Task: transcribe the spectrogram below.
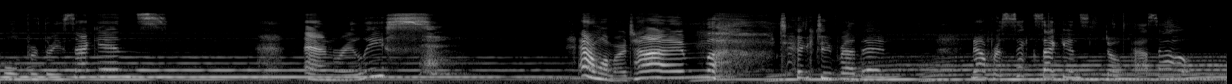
hold for three seconds, and release. And one more time. Take a deep breath in. Now for six seconds, don't pass out.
